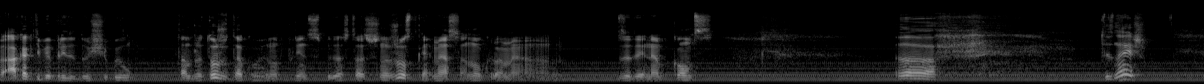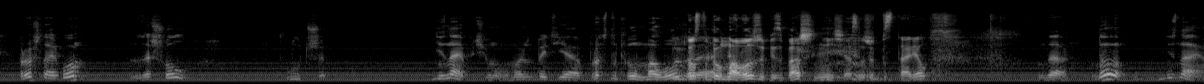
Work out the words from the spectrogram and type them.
А, как тебе предыдущий был? Там же тоже такое, ну, в принципе, достаточно жесткое мясо, ну, кроме э, The Day Never Comes. А, Ты знаешь, прошлый альбом зашел лучше. Не знаю почему. Может быть, я просто был моложе. Просто да? был моложе, безбашеннее, сейчас уже постарел. Да. Ну, не знаю.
